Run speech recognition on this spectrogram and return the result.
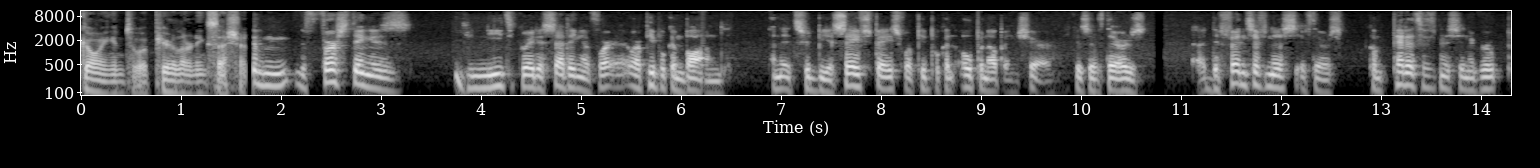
going into a peer learning session? The first thing is you need to create a setting of where, where people can bond, and it should be a safe space where people can open up and share. Because if there's defensiveness, if there's competitiveness in a group,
